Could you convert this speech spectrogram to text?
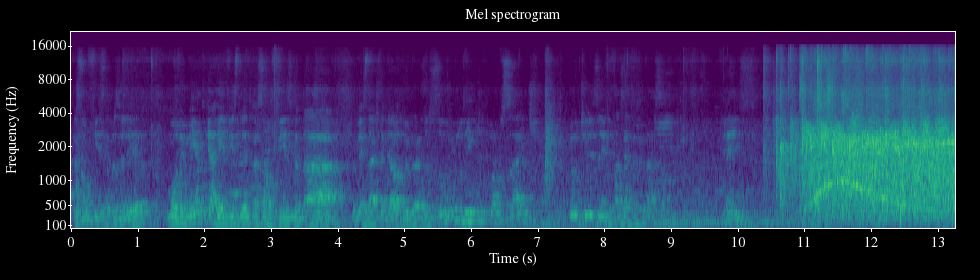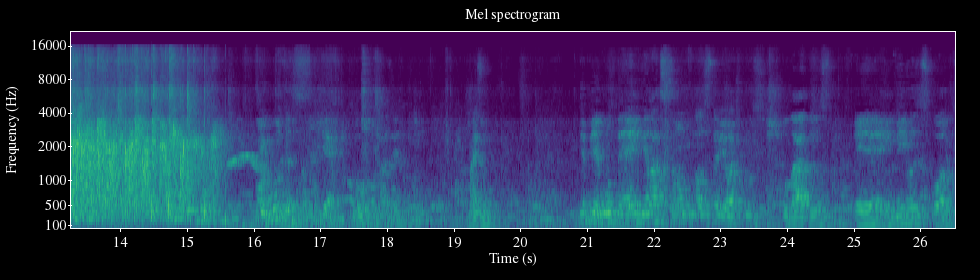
educação física brasileira, Movimento, que é a revista de educação física da Universidade Federal do Rio Grande do Sul, e o link do próprio site que eu utilizei para fazer a apresentação. E é isso. Mais um. Minha pergunta é em relação aos estereótipos estipulados é, em meio às escolas.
